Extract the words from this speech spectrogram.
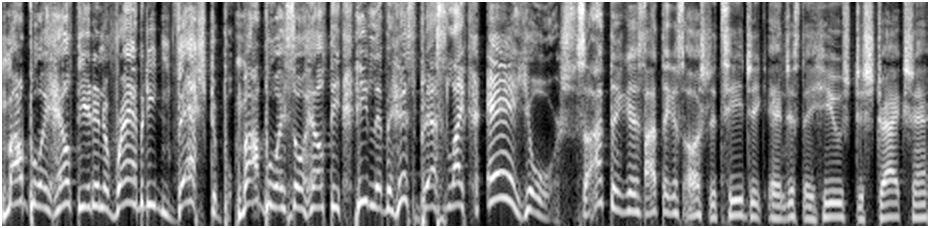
My boy healthier than a rabbit eating vegetable. My boy so healthy, he living his best life and yours. So I think it's I think it's all strategic and just a huge distraction.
